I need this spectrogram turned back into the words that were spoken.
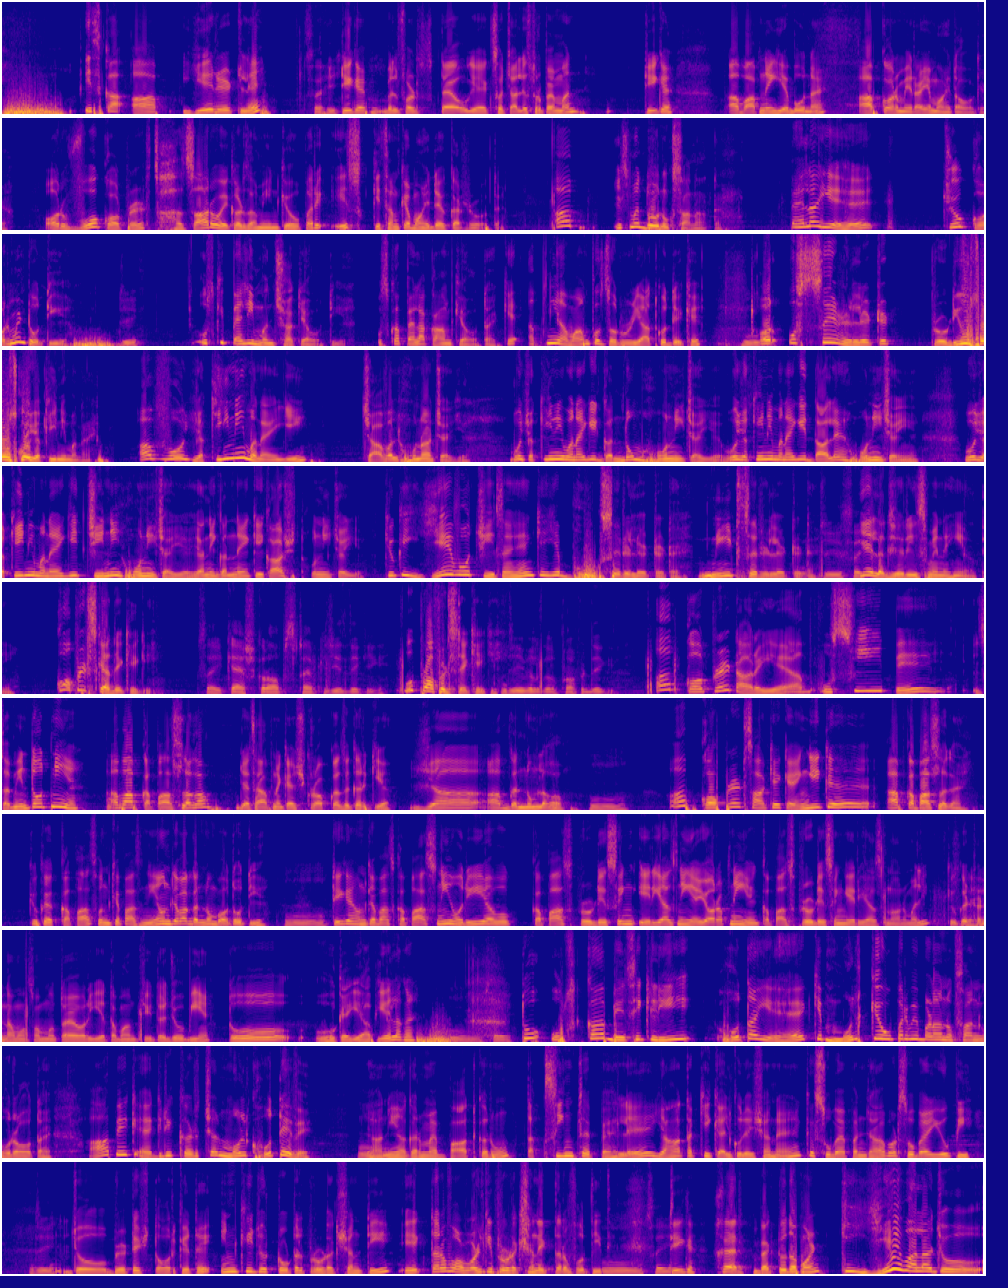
اس کا آپ یہ ریٹ لیں۔ صحیح۔ ٹھیک ہے بالفرض طے ہو گیا ایک سو چالیس روپے من۔ ٹھیک ہے اب آپ نے یہ بونا ہے۔ آپ کا اور میرا یہ معاہدہ ہو گیا۔ اور وہ کارپوریٹس ہزاروں ایکڑ زمین کے اوپر اس قسم کے معاہدے کر رہے ہوتے ہیں۔ اب اس میں دو نقصانات ہیں۔ پہلا یہ ہے جو گورنمنٹ ہوتی ہے جی۔ اس کی پہلی منشا کیا ہوتی ہے؟ اس کا پہلا کام کیا ہوتا ہے کہ اپنی عوام کو ضروریات کو دیکھے اور اس سے ریلیٹڈ پروڈیوس ہو اس کو یقینی بنائے۔ اب وہ یقینی بنائے گی چاول ہونا چاہیے۔ وہ یقینی بنائے گی گندم ہونی چاہیے وہ یقینی بنائے گی دالیں ہونی چاہیے وہ یقینی بنائے گی چینی ہونی چاہیے یعنی گنے کی کاشت ہونی چاہیے۔ کیونکہ یہ وہ چیزیں ہیں کہ یہ بھوک سے ریلیٹڈ ہے نیٹ سے ریلیٹڈ ہے جی یہ لگژری اس میں نہیں آتی۔ کارپوریٹس کیا دیکھے گی؟ صحیح کیش کراپس ٹائپ کی چیز دیکھے گی۔ وہ پروفٹس دیکھے گی۔ جی بالکل پروفٹ دے گی۔ اب کارپوریٹ آ رہی ہے اب اسی پہ زمین تو اتنی ہے۔ اب آپ کپاس لگاؤ جیسے آپ نے کیش کراپ کا ذکر کیا یا آپ گندم لگاؤ۔ اب کارپوریٹس آ کے کہیں گی کہ آپ کپاس لگائیں کیونکہ کپاس ان کے پاس نہیں ہے ان کے پاس گندم بہت ہوتی ہے۔ ٹھیک ہے ان کے پاس کپاس نہیں ہو رہی یا وہ کپاس پروڈیوسنگ ایریاز نہیں ہے یورپ نہیں ہے کپاس پروڈیوسنگ ایریاز نارملی کیونکہ۔ ٹھنڈا موسم ہوتا ہے اور یہ تمام چیزیں جو بھی ہیں تو وہ کہے گی آپ یہ لگائیں۔ تو اس کا بیسکلی ہوتا یہ ہے کہ ملک کے اوپر بھی بڑا نقصان ہو رہا ہوتا ہے۔ آپ ایک ایگریکلچر ملک ہوتے ہوئے یعنی اگر میں بات کروں تقسیم سے پہلے یہاں تک کی کیلکولیشن ہے کہ صوبہ پنجاب اور صوبہ یو پی جی۔ جو برٹش دور کے تھے ان کی جو ٹوٹل پروڈکشن تھی ایک طرف اور ورلڈ کی پروڈکشن ایک طرف ہوتی تھی۔ ٹھیک ہے۔ خیر بیک ٹو دا پوائنٹ کہ یہ والا جو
